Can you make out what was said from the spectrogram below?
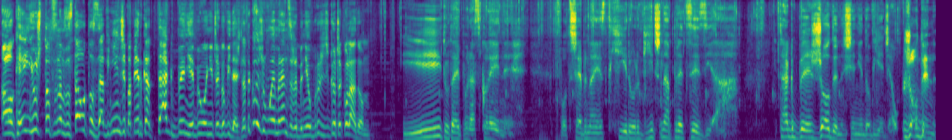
Okej, już to, co nam zostało, to zawinięcie papierka tak, by nie było niczego widać. Dlatego też umyłem ręce, żeby nie ubrudzić go czekoladą. I tutaj po raz kolejny. Potrzebna jest chirurgiczna precyzja. Tak, by żaden się nie dowiedział. Żaden!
